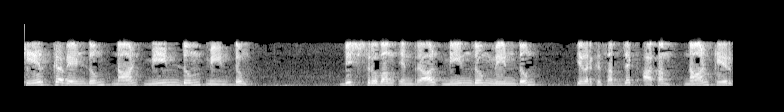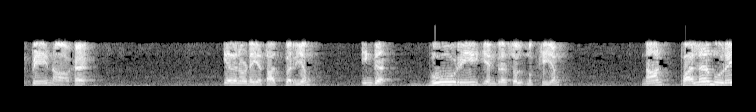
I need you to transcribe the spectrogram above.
கேட்க வேண்டும் நான் மீண்டும் மீண்டும். விஸ்ருவம் என்றால் மீண்டும் மீண்டும் இதற்கு சப்ஜெக்ட் அகம் நான் கேட்பேனாக. இதனுடைய தாத்பரியம் இங்க பூரி என்ற சொல் முக்கியம். நான் பல முறை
